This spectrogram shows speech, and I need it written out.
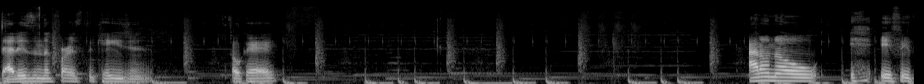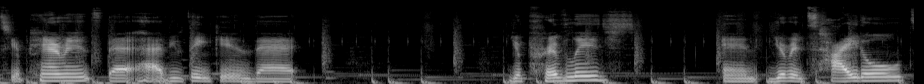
That isn't the first occasion. Okay? I don't know if it's your parents that have you thinking that you're privileged and you're entitled.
